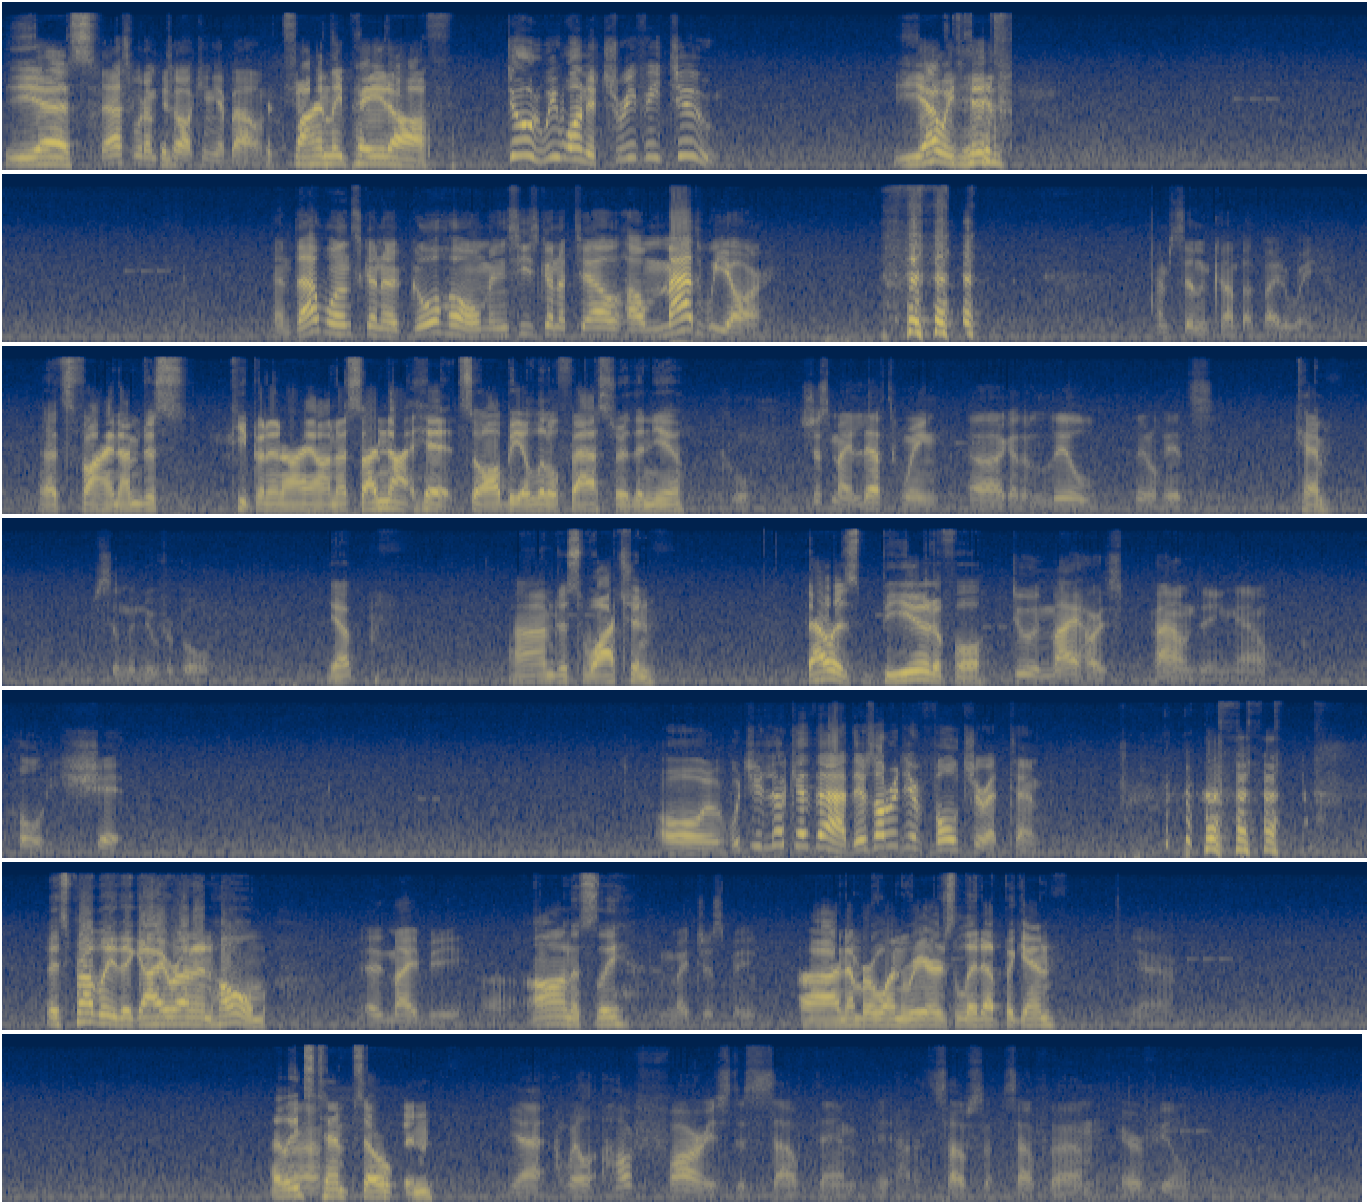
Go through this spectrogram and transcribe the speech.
Yes. That's what I'm It- talking about. It finally paid off. Dude, we won a 3v2. Yeah, we did. And that one's gonna go home and he's gonna tell how mad we are. I'm still in combat, by the way. That's fine. I'm just keeping an eye on us. I'm not hit, so I'll be a little faster than you. Cool. It's just my left wing. Uh, I got a little, little hits. Okay. Still maneuverable. Yep. I'm just watching. That was beautiful. Dude, my heart's pounding now. Holy shit. Oh, would you look at that? There's already a vulture at temp. it's probably the guy running home, It might be. honestly. It might just be. Uh, number one rear's lit up again. Yeah. At least Uh, temp's open. Yeah. Well, how far is the south dam, uh, south south um, airfield?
